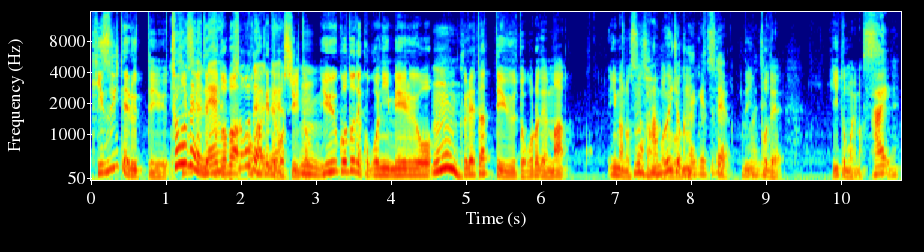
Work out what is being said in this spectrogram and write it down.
気づいてるっていうそうだよね。気づいて言葉をかけてほしいとうん。いうことでここにメールをうん。くれたっていうところで、まあ今のスーさんのもう半分以上解決だよう。んそうで。一歩でいいと思います、はい。ね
